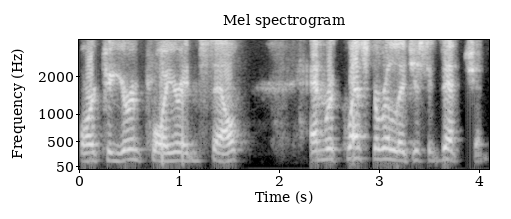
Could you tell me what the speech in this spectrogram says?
or to your employer himself and request a religious exemption,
